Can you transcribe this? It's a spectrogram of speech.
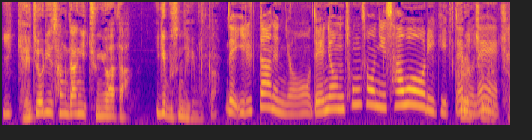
이 계절이 상당히 중요하다. 이게 무슨 얘기입니까? 네, 일단은요. 내년 총선이 4월이기 때문에 그렇죠, 그렇죠.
